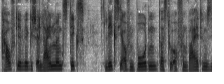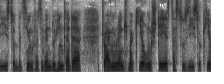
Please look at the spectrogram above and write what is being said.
kauf dir wirklich Alignment Sticks leg sie auf den Boden, dass du auch von weitem siehst beziehungsweise wenn du hinter der Driving Range Markierung stehst, dass du siehst, okay,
